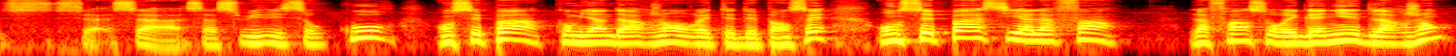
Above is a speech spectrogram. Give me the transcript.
ça, a suivi son cours, on ne sait pas combien d'argent aurait été dépensé, on ne sait pas si à la fin la France aurait gagné de l'argent.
